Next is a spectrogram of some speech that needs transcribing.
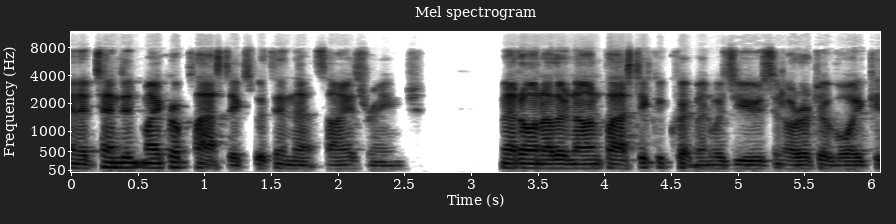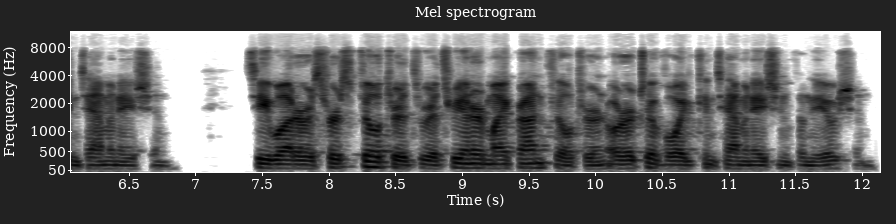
and attendant microplastics within that size range. Metal and other non-plastic equipment was used in order to avoid contamination. Seawater was first filtered through a 300 micron filter in order to avoid contamination from the ocean.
